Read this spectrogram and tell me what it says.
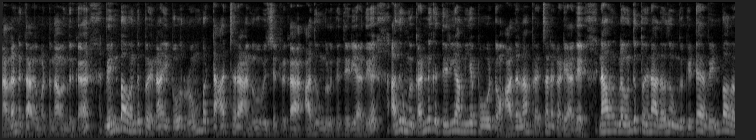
நலனுக்காக மட்டும்தான் வந்திருக்கேன். வெண்பா வந்து பார்த்தீங்கன்னா, இப்போ ரொம்ப டார்ச்சராக அனுபவிச்சுட்டு இருக்கா. அது உங்களுக்கு தெரியாது. அது உங்கள் கண்ணுக்கு தெரியாமையே போகட்டும். அதெல்லாம் பிரச்சனை கிடையாது. நான் உங்களை வந்து பார்த்தீங்கன்னா, அதாவது உங்ககிட்ட வெண்பாவை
